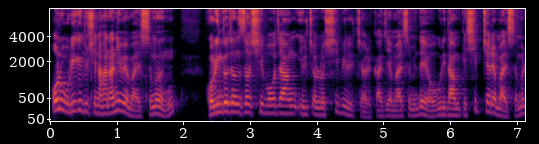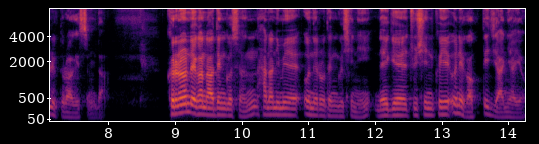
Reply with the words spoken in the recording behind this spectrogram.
오늘 우리에게 주시는 하나님의 말씀은 고린도전서 15장 1절로 11절까지의 말씀인데요. 우리 다 함께 10절의 말씀을 읽도록 하겠습니다. 그러나 내가 나 된 것은 하나님의 은혜로 된 것이니 내게 주신 그의 은혜가 헛되지 아니하여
